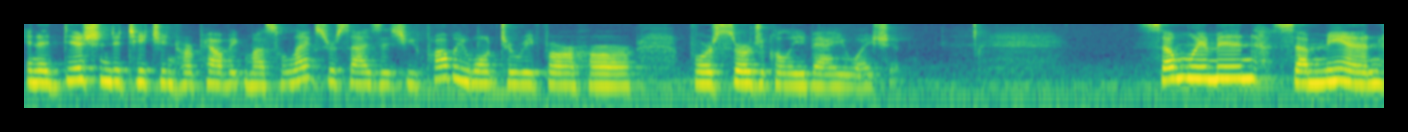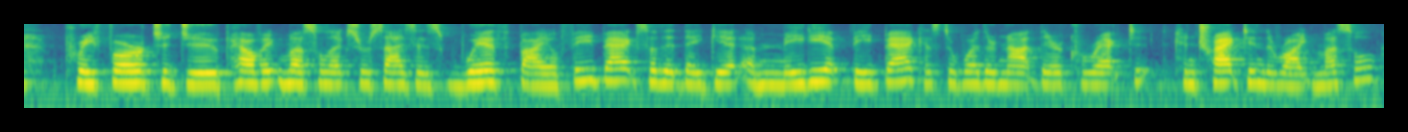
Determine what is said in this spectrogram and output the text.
in addition to teaching her pelvic muscle exercises, you probably want to refer her for surgical evaluation. Some women, some men prefer to do pelvic muscle exercises with biofeedback so that they get immediate feedback as to whether or not they're correct, contracting the right muscle,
